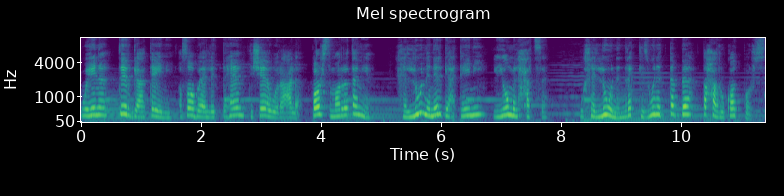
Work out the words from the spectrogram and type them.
وهنا ترجع تاني أصابع الاتهام تشاور على بارس مرة تانية. خلونا نرجع تاني ليوم الحادثة وخلونا نركز ونتبع تحركات بارس.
